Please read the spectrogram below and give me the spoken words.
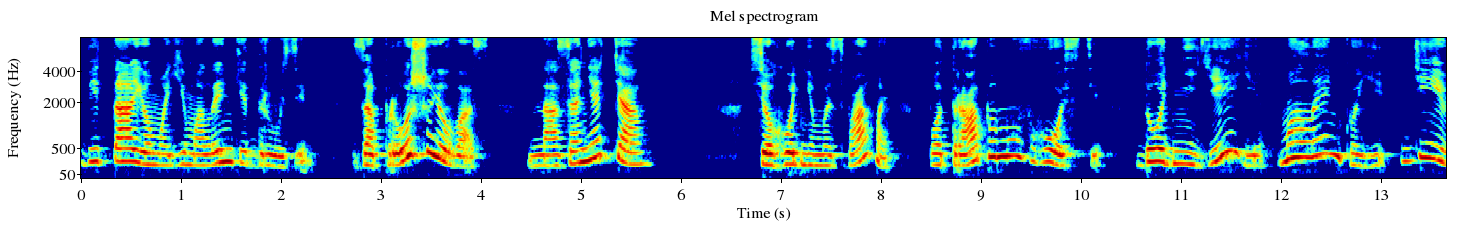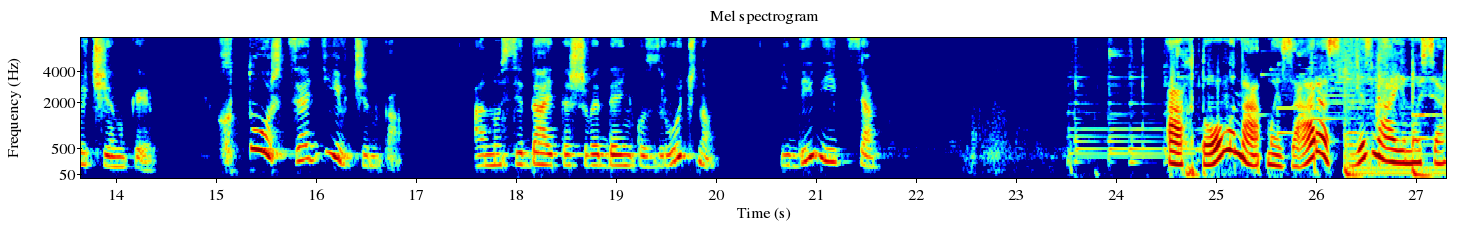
Вітаю, мої маленькі друзі! Запрошую вас на заняття. Сьогодні ми з вами потрапимо в гості до однієї маленької дівчинки. Хто ж ця дівчинка? Ану, сідайте швиденько, зручно і дивіться. А хто вона, ми зараз дізнаємося.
